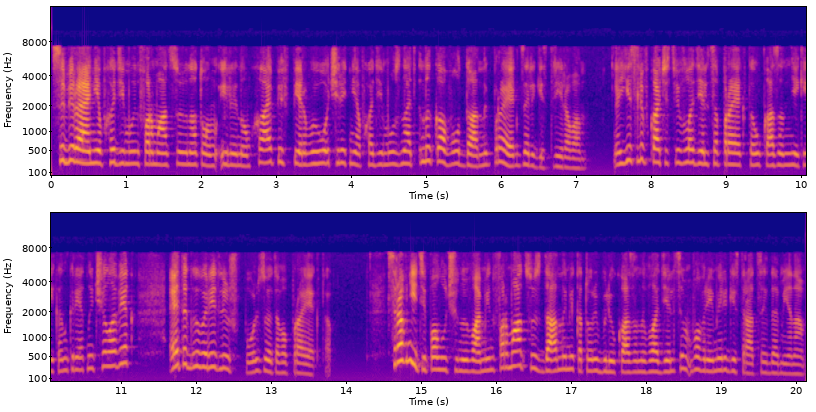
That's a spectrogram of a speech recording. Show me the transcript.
Собирая необходимую информацию на том или ином хайпе, в первую очередь необходимо узнать, на кого данный проект зарегистрирован. Если в качестве владельца проекта указан некий конкретный человек, это говорит лишь в пользу этого проекта. Сравните полученную вами информацию с данными, которые были указаны владельцем во время регистрации домена.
